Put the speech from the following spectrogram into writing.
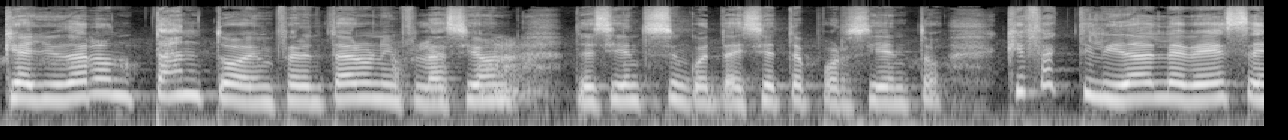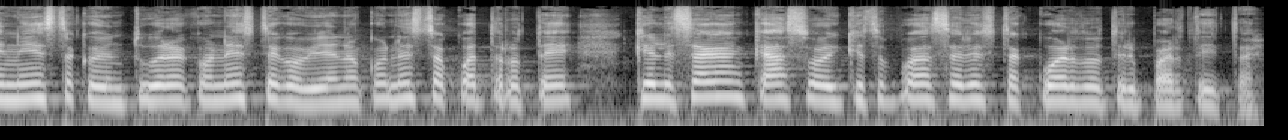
que ayudaron tanto a enfrentar una inflación de 157%. ¿Qué factibilidad le ves en esta coyuntura, con este gobierno, con esta 4T, que les hagan caso y que se pueda hacer este acuerdo tripartita?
